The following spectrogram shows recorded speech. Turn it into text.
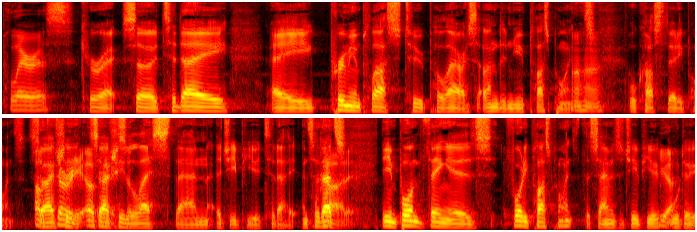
Polaris? Correct. So today, a Premium Plus to Polaris under new plus points will cost 30 points. So Uh-huh. Oh, actually, 30, it's actually so- less than a GPU today. And so that's it. the important thing is 40 plus points, the same as a GPU, Yeah. will do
